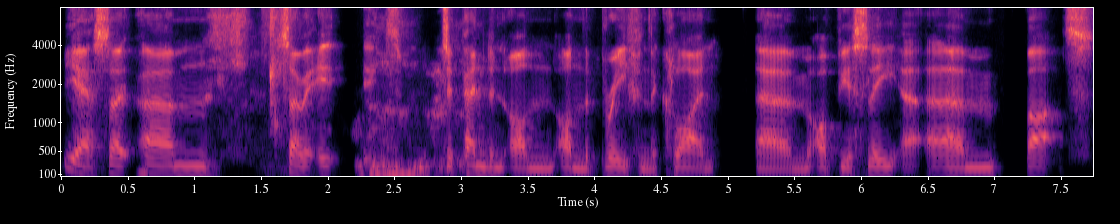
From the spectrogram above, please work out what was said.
Yeah, so um, so it, it's dependent on on the brief and the client, um, obviously. uh, Um, but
